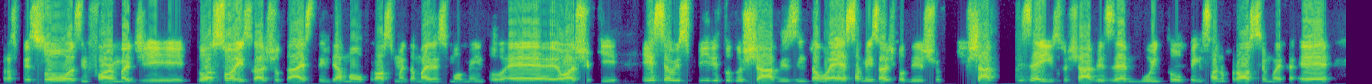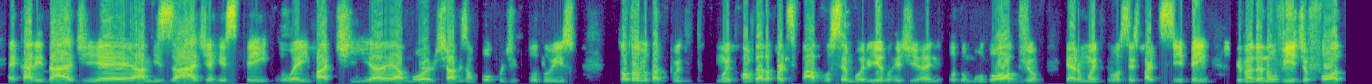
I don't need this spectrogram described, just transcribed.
para as pessoas em forma de doações, ajudar a estender a mão ao próximo, ainda mais nesse momento. É, eu acho que esse é o espírito do Chaves, então é essa mensagem que eu deixo. Chaves é isso, Chaves é muito pensar no próximo, é, é, é caridade, é amizade, é respeito, é empatia, é amor. Chaves é um pouco de tudo isso. Então todo mundo está muito, muito convidado a participar, você, Murilo, Regiane, todo mundo, óbvio. Quero muito que vocês participem, me mandando um vídeo, foto,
